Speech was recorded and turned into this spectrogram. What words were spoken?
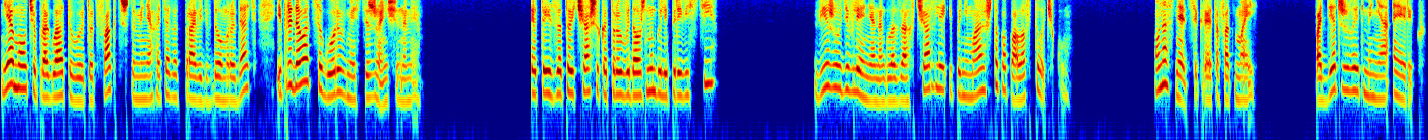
Я молча проглатываю тот факт, что меня хотят отправить в дом рыдать и предаваться горю вместе с женщинами. Это из-за той чаши, которую вы должны были перевести? Вижу удивление на глазах Чарли и понимаю, что попала в точку. «У нас нет секретов от Мэй», — поддерживает меня Эрик.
